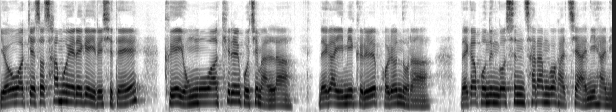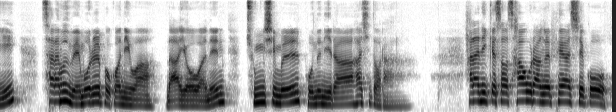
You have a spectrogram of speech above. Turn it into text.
여호와께서 사무엘에게 이르시되 그의 용모와 키를 보지 말라 내가 이미 그를 버렸노라 내가 보는 것은 사람과 같지 아니하니 사람은 외모를 보거니와 나 여호와는 중심을 보느니라 하시더라. 하나님께서 사울 왕을 패하시고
